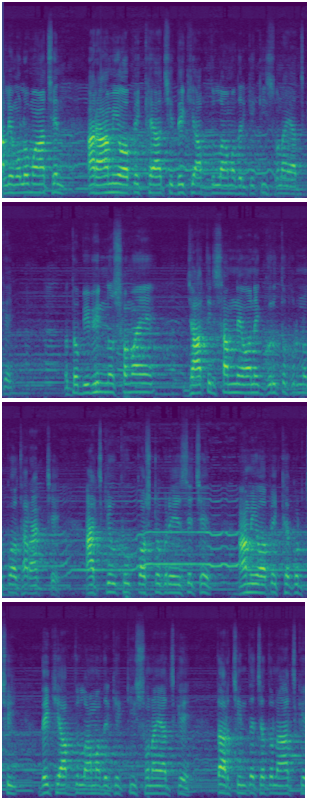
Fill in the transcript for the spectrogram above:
আলেম ওলমা আছেন, আর আমি অপেক্ষায় আছি, দেখি আব্দুল্লাহ আমাদেরকে কি শোনায় আজকে। তো বিভিন্ন সময়ে জাতির সামনে অনেক গুরুত্বপূর্ণ কথা রাখছে। আজকেও খুব কষ্ট করে এসেছে আমি অপেক্ষা করছি, দেখি আব্দুল্লাহ আমাদেরকে কি শোনায় আজকে। তার চিন্তা চেতনা আজকে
